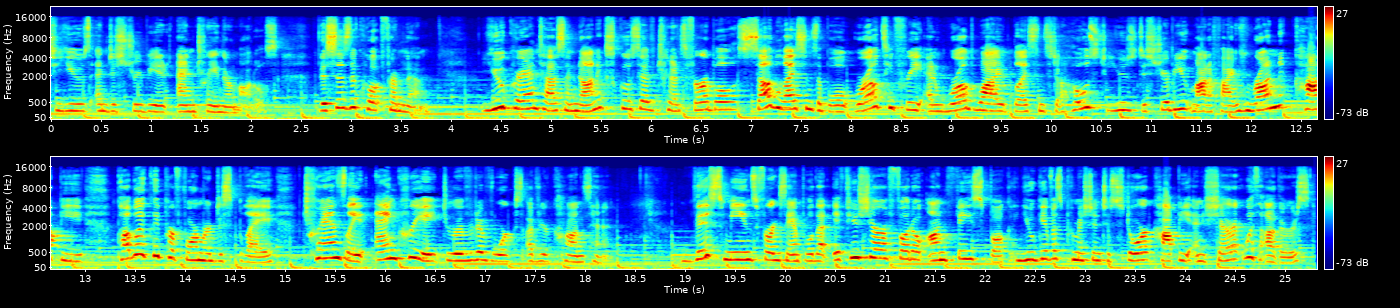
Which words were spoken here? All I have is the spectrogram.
to use and distribute and train their models. This is a quote from them. You grant us a non exclusive, transferable, sub licensable, royalty free, and worldwide license to host, use, distribute, modify, run, copy, publicly perform or display, translate, and create derivative works of your content. This means, for example, that if you share a photo on Facebook, you give us permission to store, copy, and share it with others,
